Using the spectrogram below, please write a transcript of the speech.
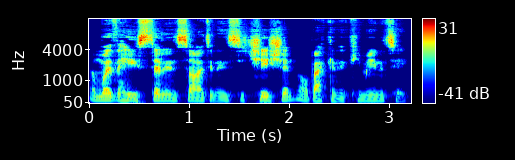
and whether he's still inside an institution or back in the community.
